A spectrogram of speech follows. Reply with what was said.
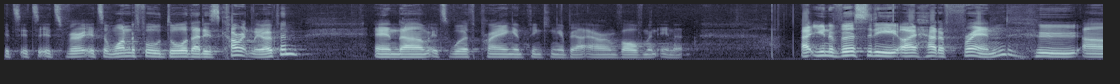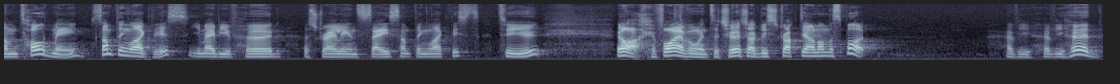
It's, it's, it's, very, it's a wonderful door that is currently open, and um, it's worth praying and thinking about our involvement in it. At university, I had a friend who um, told me something like this. You maybe you've heard Australians say something like this to you. Oh, if I ever went to church, I'd be struck down on the spot. Have you, have you heard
